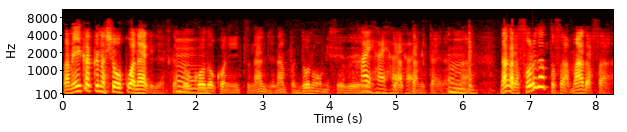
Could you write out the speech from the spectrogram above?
まあ明確な証拠はないわけじゃないですか。うん。どこどこにいつ何時何分どのお店でやったみたいなのが。うん。だからそれだとさ、まださ、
